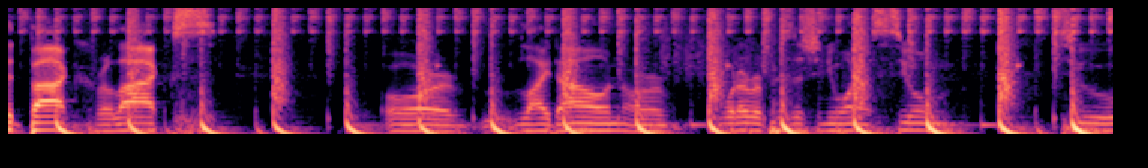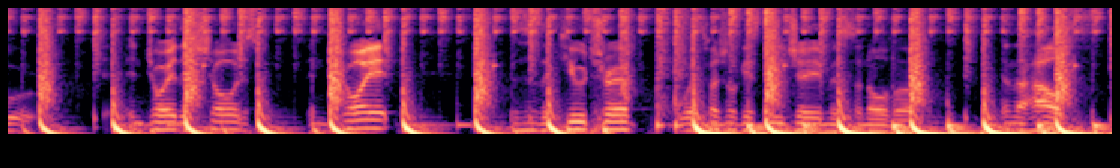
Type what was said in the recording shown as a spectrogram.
sit back, relax, or lie down, or whatever position you want to assume to enjoy the show. Just enjoy it. This is the Q Trip with special guest DJ Missanova in the house.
